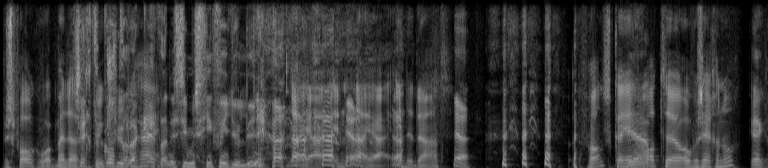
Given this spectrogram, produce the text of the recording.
besproken wordt. Maar dat Zegt is er komt een raket aan. Is die misschien van jullie? Nou ja, in, nou ja inderdaad. Ja. Frans, kan jij Ja. er wat uh, over zeggen nog? Kijk,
